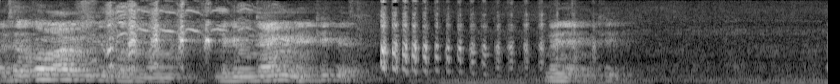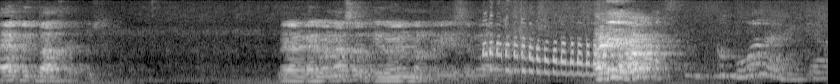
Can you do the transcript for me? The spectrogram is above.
अच्छा रुको मार रही थोड़ा लेकिन जाएँगे नहीं ठीक है? नहीं जाएँगे ठीक। है कुछ बात है कुछ। मेरा घर में ना सब हीरोइन बन रही है सब हटिए हट बोल रहे हैं क्या?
